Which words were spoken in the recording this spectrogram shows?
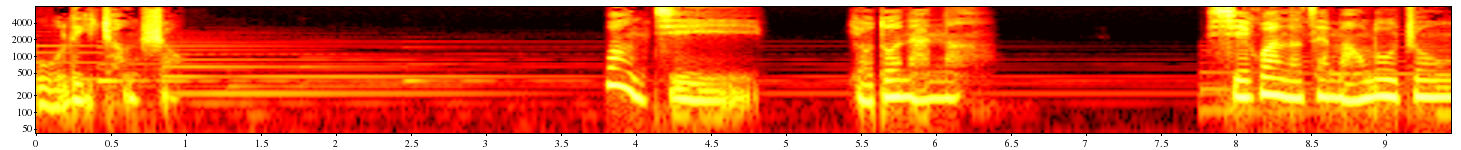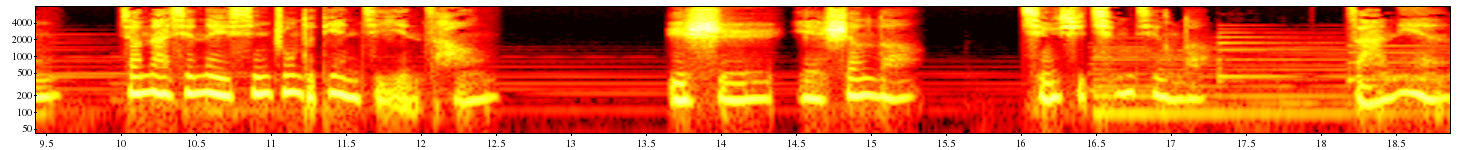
无力承受。忘记有多难呢？习惯了在忙碌中将那些内心中的惦记隐藏，于是夜深了，情绪清静了，杂念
